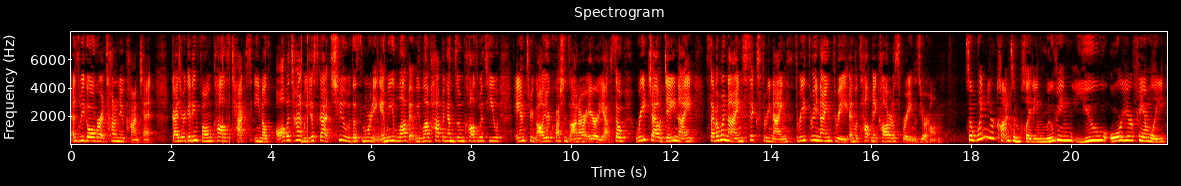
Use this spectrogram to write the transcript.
as we go over a ton of new content. Guys, we're getting phone calls, texts, emails all the time. We just got two this morning and we love it. We love hopping on Zoom calls with you, answering all your questions on our area. So reach out day, night, 719-639-3393, and let's help make Colorado Springs your home. So, when you're contemplating moving you or your family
